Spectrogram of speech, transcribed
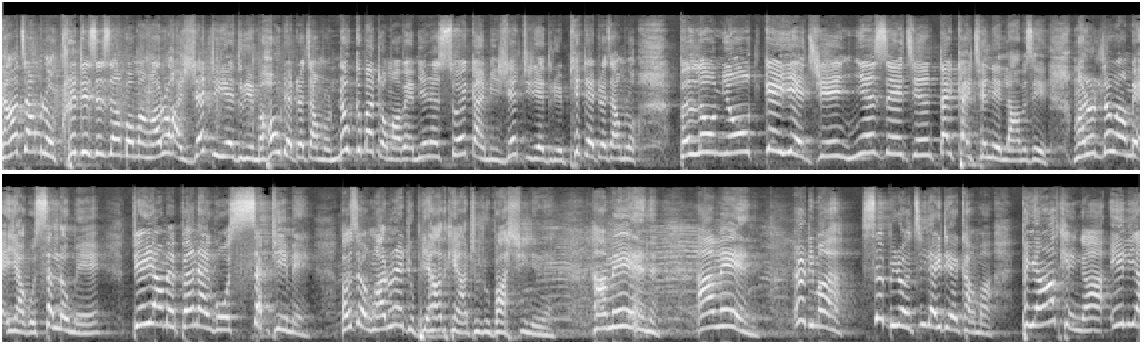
ဒါကြောင့်မလို့ criticism ပေါ်မှာငါတို့ဟာရက်တည်တဲ့သူတွေမဟုတ်တဲ့အတွက်ကြောင့်မလို့နှုတ်ကပတ်တော်မှာပဲအမြဲတမ်းဆွဲကင်ပြီးရက်တည်တဲ့သူတွေဖြစ်တဲ့အတွက်ကြောင့်မလို့ဘလိုမျိုးကဲ့ရဲ့ခြင်းညှင်းဆဲခြင်းတိုက်ခိုက်ခြင်းတွေလာမစေငါတို့လုပ်ရမယ့်အရာကိုဆက်လုပ်မယ်ပြေးရမယ့်ပန်းတိုင်ကိုဆက်ပြေးမယ်ဘာလို့ဆိုငါတို့နဲ့တူဘုရားသခင်အတူတူပါရှိနေတယ်အာမင်အာမင် အဲ့တော့ဒီမှာဆက်ပြီးတော့ကြည့်လိုက်တဲ့အခါမှာဘုရားခင်ကအေလိယ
